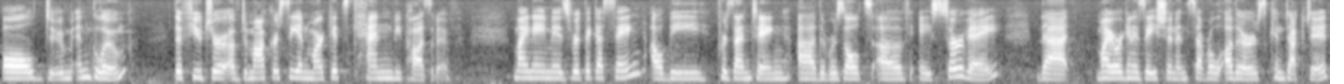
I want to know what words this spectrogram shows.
All Doom and Gloom. The future of democracy and markets can be positive. My name is Ritika Singh. I'll be presenting uh, the results of a survey that my organization and several others conducted.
